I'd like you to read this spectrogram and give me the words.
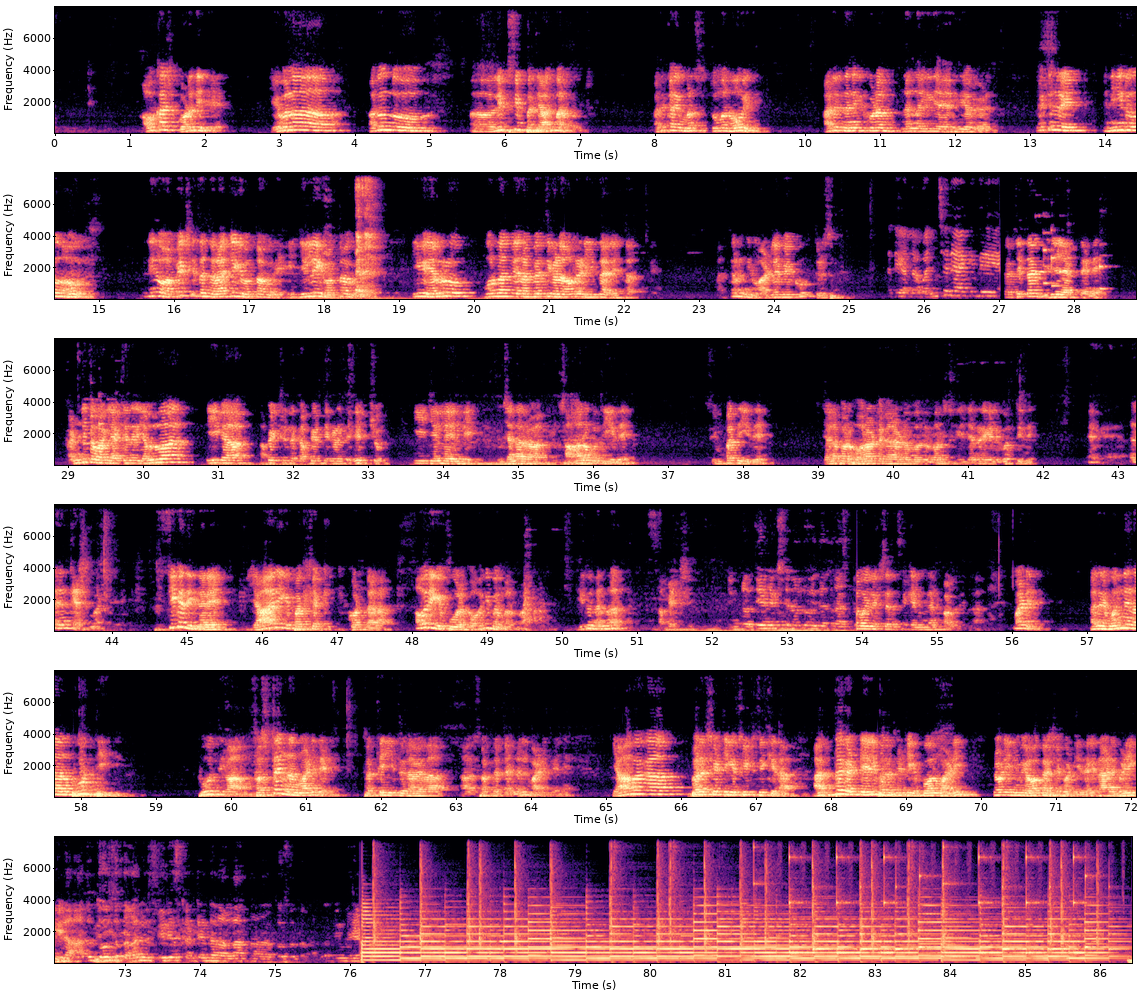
ಅವಕಾಶ ಕೊಡದಿದೆ ಕೇವಲ ಅದೊಂದು ಲಿಪ್ ಸಿಂಪತಿ ಆಗಬಾರ್ದು ಅದಕ್ಕಾಗಿ ಮನಸ್ಸು ತುಂಬ ನೋವಿದೆ. ಆದರೆ ನನಗೆ ಕೂಡ ನನ್ನ ಹಿರಿಯ, ಹಿರಿಯರು ಹೇಳಿದ್ರು. ಯಾಕೆಂದರೆ ನೀನು, ಹೌದು, ನೀನು ಅಪೇಕ್ಷಿತ ರಾಜ್ಯಕ್ಕೆ ಗೊತ್ತಾಗುದೇ ಈ ಜಿಲ್ಲೆಗೆ ಗೊತ್ತಾಗುದೇ ಈಗ ಎಲ್ಲರೂ ಮೂರ್ನಾಲ್ಕು ಜನ ಅಭ್ಯರ್ಥಿಗಳು ಆಲ್ರೆಡಿ ಇದ್ದಾರೆ ಅಂತ ಅಷ್ಟನ್ನು ನೀವು ಮಾಡಲೇಬೇಕು ತಿಳಿಸಬೇಕು. ಖಚಿತ ವಿಜಯ ಆಗ್ತೇನೆ. ಖಂಡಿತವಾಗಿ ಯಾಕೆಂದ್ರೆ ಎಲ್ಲ ಈಗ ಅಪೇಕ್ಷಿತ ಅಭ್ಯರ್ಥಿಗಳಿಂದ ಹೆಚ್ಚು ಈ ಜಿಲ್ಲೆಯಲ್ಲಿ ಜನರ ಸಹಾನುಭೂತಿ ಇದೆ ಸಿಂಪತಿ ಇದೆ ಜನಪರ ಹೋರಾಟಗಾರರ ಒಂದು ಮನಸ್ಸಿಗೆ ಜನರಿಗೆ ಗೊತ್ತಿದೆ. ಕ್ಯಾಶ್ ಮಾಡ್ತೇವೆ ಸಿಗದಿದ್ದರೆ ಯಾರಿಗೆ ಪಕ್ಷ ಕೊಡ್ತಾರ ಅವರಿಗೆ ಪೂರಕವಾಗಿ ಬೆಂಬಲ ಮಾಡ್ತಾರೆ. ಇದು ನನ್ನ ಅಪೇಕ್ಷೆ ಪ್ರತಿ ಎಲೆಕ್ಷನ್ ಅಲ್ಲೂ ಇದೇ ತರ ಅಷ್ಟೇ. ಎಲೆಕ್ಷನ್ ಸೆಕೆಂಡ್ ನೆನಪಾಗುದಿಲ್ಲ. ಮಾಡಿದೆ ಆದರೆ ಮೊನ್ನೆ ನಾನು ಪೂರ್ತಿ ಪೂರ್ತಿ ಫಸ್ಟ್ ಟೈಮ್ ನಾನು ಮಾಡಿದ್ದೇನೆ. ಇದು ನಾವೆಲ್ಲ ಟೈಮ್ ಟೈಮ್ನಲ್ಲಿ ಮಾಡಿದ್ದೇನೆ. ಯಾವಾಗ ಭರತ್ ಶೆಟ್ಟಿಗೆ ಸೀಟ್ ಸಿಕ್ಕಿದ ಅರ್ಧ ಗಂಟೆಯಲ್ಲಿ ಭರತ್ ಶೆಟ್ಟಿಗೆ ಫೋನ್ ಮಾಡಿ ನೋಡಿ ನಿಮಗೆ ಅವಕಾಶ ಕೊಟ್ಟಿದ್ದಾರೆ ನಾಳೆ ಬೆಳಿಗ್ಗೆ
